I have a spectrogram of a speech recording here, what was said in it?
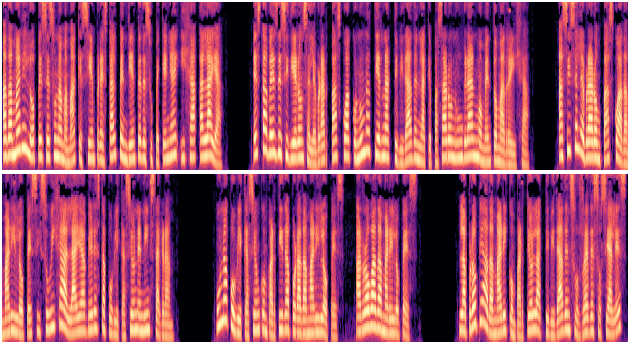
Adamari López es una mamá que siempre está al pendiente de su pequeña hija, Alaya. Esta vez decidieron celebrar Pascua con una tierna actividad en la que pasaron un gran momento madre-hija. Así celebraron Pascua Adamari López y su hija Alaya ver esta publicación en Instagram. Una publicación compartida por Adamari López, arroba Adamari López. La propia Adamari compartió la actividad en sus redes sociales,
